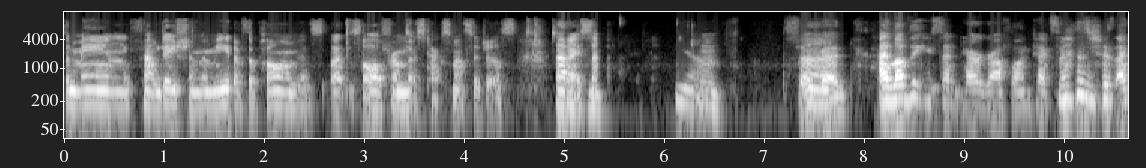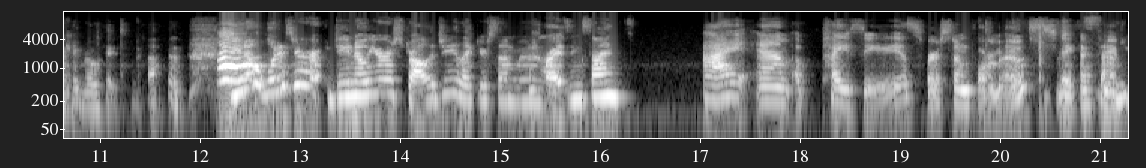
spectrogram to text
the main foundation, the meat of the poem is is all from those text messages that I sent. Yeah. Mm. So uh, good. I love that you send paragraph long text messages. I can relate to that. do you know what is your do you know your astrology, like your sun, moon, and rising signs? I am a Pisces first and foremost. Makes sense.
